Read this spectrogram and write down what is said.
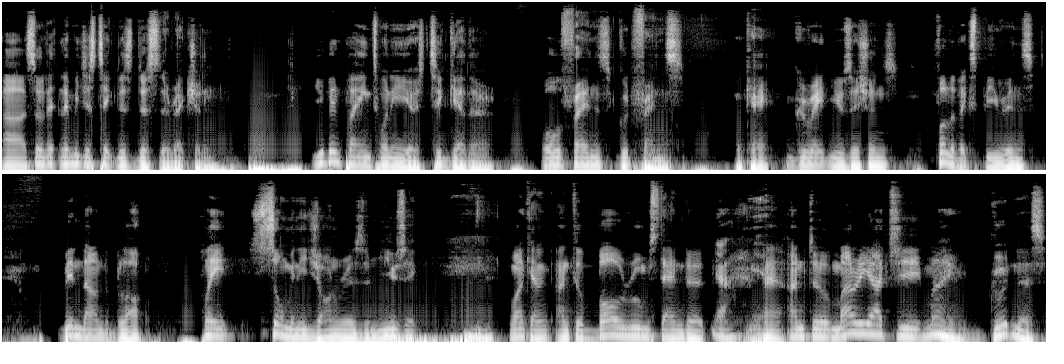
Uh, so let, let me just take this this direction. You've been playing 20 years together, old friends, good friends. Okay, great musicians, full of experience, been down the block, played so many genres of music. One can until ballroom standard, Yeah. uh, until mariachi. My goodness.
